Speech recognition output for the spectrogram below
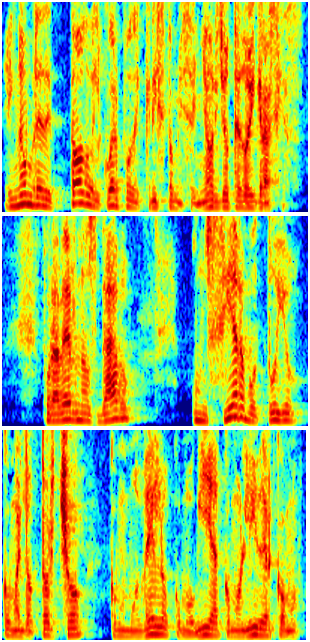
En nombre de todo el cuerpo de Cristo, mi Señor, yo te doy gracias por habernos dado un siervo tuyo como el doctor Cho, como modelo, como guía, como líder, como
